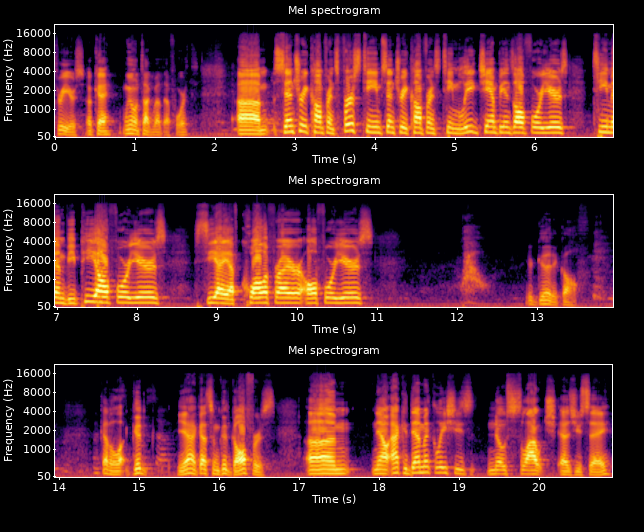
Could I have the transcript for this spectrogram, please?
three years. Okay, we won't talk about that fourth. Um, Century Conference first team, Century Conference team league champions all four years, team MVP all four years, CIF qualifier all four years. Wow, you're good at golf. Got a lot good. Yeah, got some good golfers. Um, now, academically, she's no slouch, as you say.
